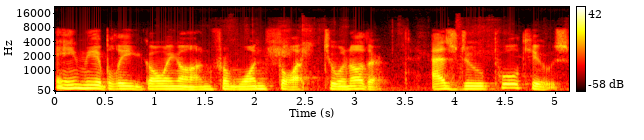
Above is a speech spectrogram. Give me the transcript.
amiably going on from one thought to another, as do pool cues.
